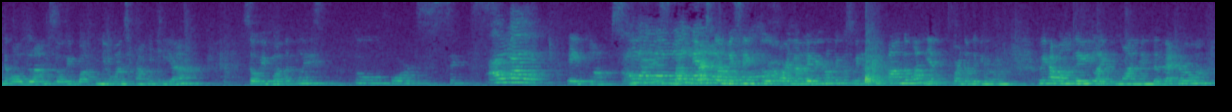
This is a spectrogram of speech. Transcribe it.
the old lamps, so we bought new ones from Ikea. So we bought at least two, four, six, eight lamps. But we are still missing two for the living room because we haven't found the one yet for the living room. We have only like one in the bedroom,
